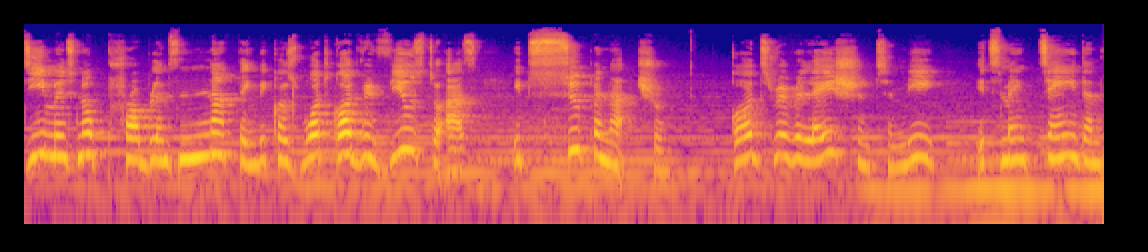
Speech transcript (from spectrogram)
demons, no problems, nothing, because what God reveals to us, it's supernatural. God's revelation to me, it's maintained and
